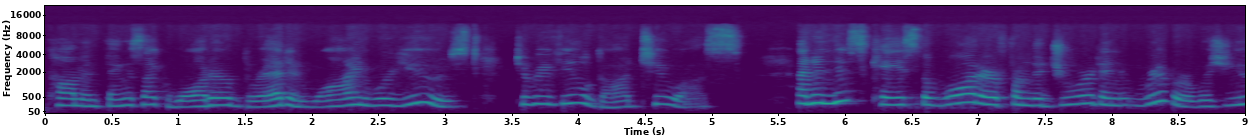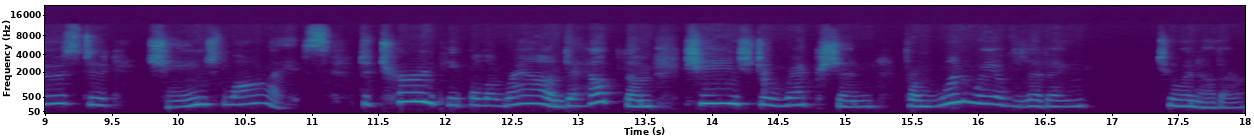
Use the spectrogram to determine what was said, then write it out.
Common things like water, bread, and wine were used to reveal God to us. And in this case, the water from the Jordan River was used to change lives, to turn people around, to help them change direction from one way of living to another.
